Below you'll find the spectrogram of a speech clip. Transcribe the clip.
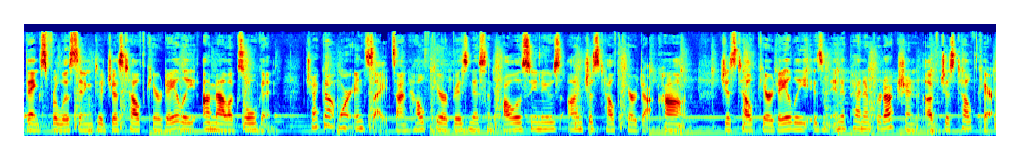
Thanks for listening to Just Healthcare Daily. I'm Alex Olgin. Check out more insights on healthcare business and policy news on justhealthcare.com. Just Healthcare Daily is an independent production of Just Healthcare.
